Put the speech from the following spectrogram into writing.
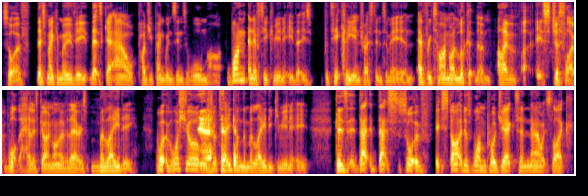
sort of let's make a movie, let's get our pudgy penguins into Walmart. One NFT community that is particularly interesting to me, and every time I look at them, I'm uh, it's just like what the hell is going on over there? Is Milady. What, what's your yeah. what's your take on the Milady community? Because that that's sort of it started as one project and now it's like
